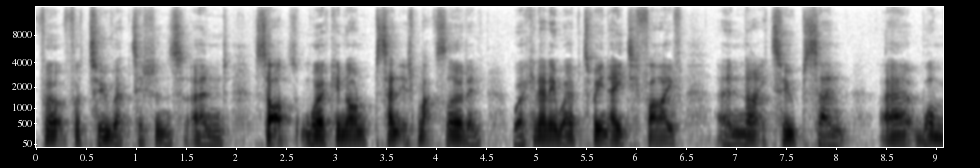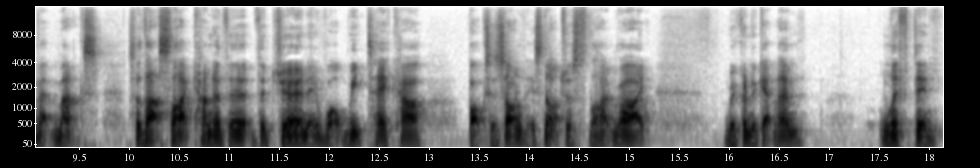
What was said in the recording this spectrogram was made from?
for, for two repetitions and start working on percentage max loading, working anywhere between 85 and 92% uh, one rep max. So that's like kind of the, the journey, what we take our boxers on. It's not just like, right, we're going to get them lifting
